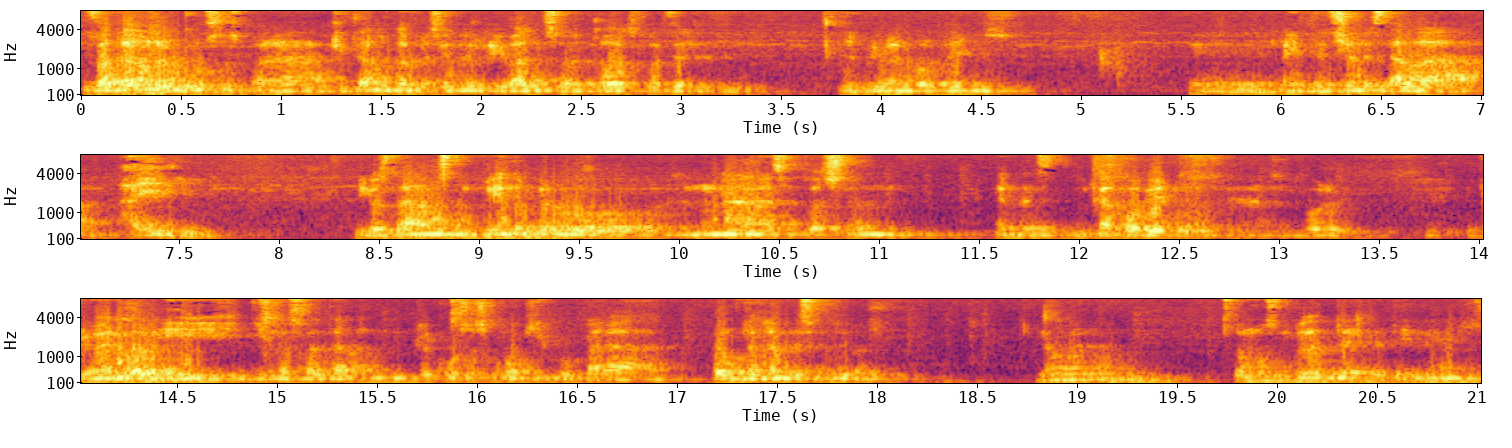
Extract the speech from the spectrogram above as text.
Nos faltaron recursos para quitarnos la presión del rival, sobre todo después del, del primer gol de ellos. Eh, la intención estaba ahí y lo estábamos cumpliendo, pero en una situación en el campo abierto generan el, gol, el primer gol y, nos faltaron recursos como equipo para romper la presión rival. No, bueno, somos un plantel que tiene,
